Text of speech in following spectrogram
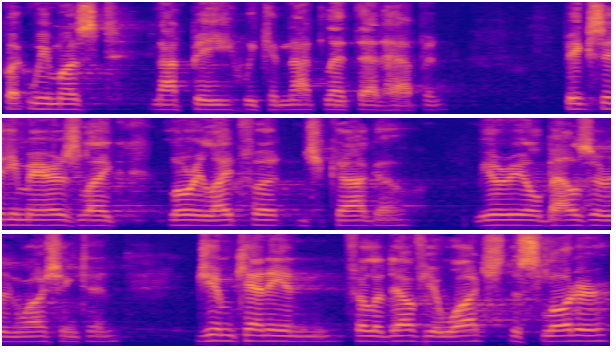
But we must not be. We cannot let that happen. Big city mayors like Lori Lightfoot in Chicago, Muriel Bowser in Washington, Jim Kenney in Philadelphia watch the slaughter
